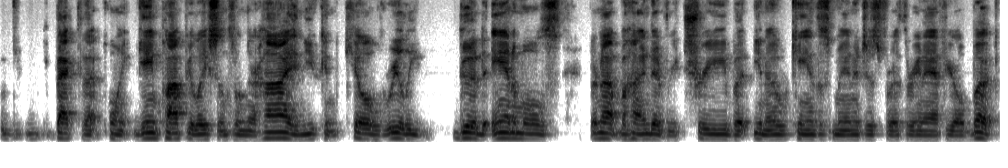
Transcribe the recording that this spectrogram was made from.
back to that point, game populations when they're high and you can kill really good animals. They're not behind every tree, but you know, Kansas manages for a three and a half year old buck.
